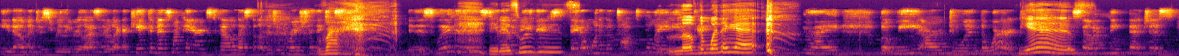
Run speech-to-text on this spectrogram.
you know, and just really realizing they're like, I can't convince my parents to go. That's the other generation. They right. Just, it is what it is. It is what it is. They don't want to go talk to the lady. Love okay. them where they at. right. But we are doing the work. Yes. You know? So I think that just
